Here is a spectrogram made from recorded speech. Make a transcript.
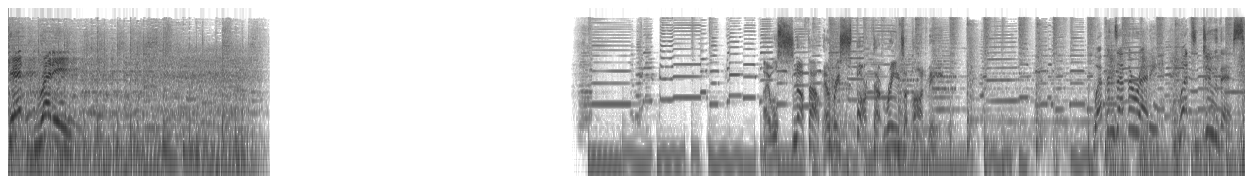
Get ready! I will snuff out every spark that rains upon me. Weapons at the ready. Let's do this.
